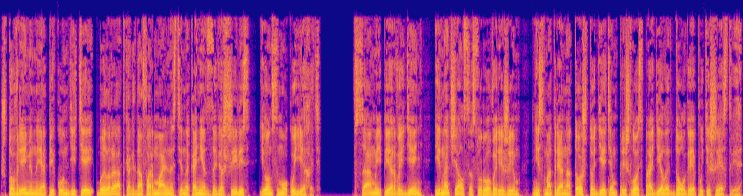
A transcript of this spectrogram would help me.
что временный опекун детей был рад, когда формальности наконец завершились, и он смог уехать. В самый первый день и начался суровый режим, несмотря на то, что детям пришлось проделать долгое путешествие.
